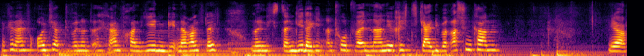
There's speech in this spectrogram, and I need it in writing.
Er kann einfach Ulti aktivieren und einfach an jeden Gegner ranschlägt. Und dann ist dann jeder Gegner tot, weil Nani richtig geil überraschen kann. Ja.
